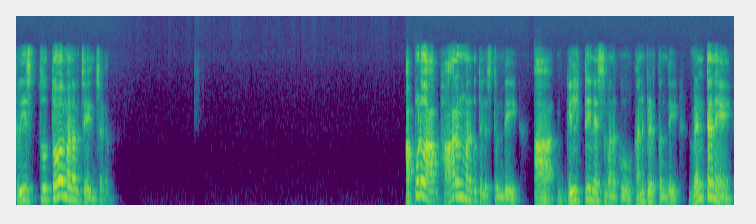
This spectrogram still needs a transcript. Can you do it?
క్రీస్తుతో మనం చేయించడం. అప్పుడు ఆ భారం మనకు తెలుస్తుంది. ఆ గిల్టీనెస్ మనకు అనిపెడుతుంది. వెంటనే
